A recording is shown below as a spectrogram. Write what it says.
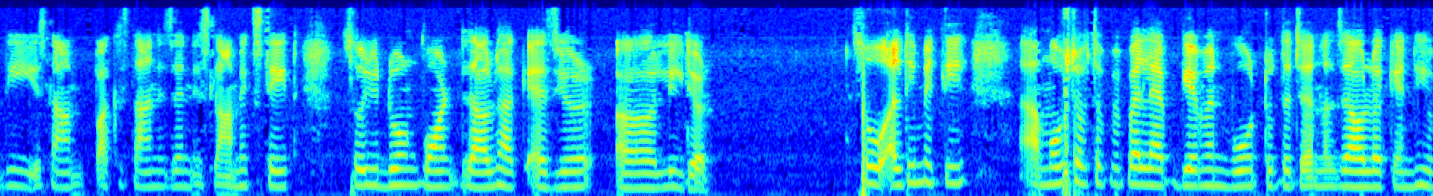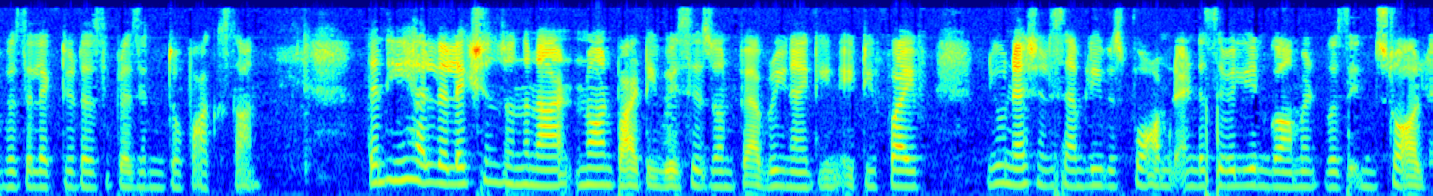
the Islam Pakistan is an Islamic state so you don't want Ziaul Haq as your uh, leader so ultimately uh, most of the people have given vote to the General Ziaul Haq and he was elected as the president of Pakistan then he held elections on the non-party basis on February 1985. New National Assembly was formed and a civilian government was installed.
